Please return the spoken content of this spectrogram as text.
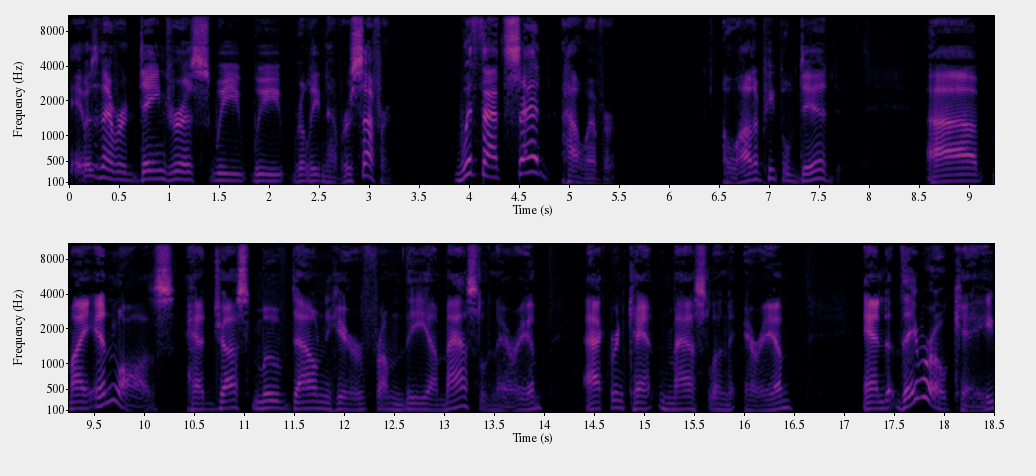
it was never dangerous. We we really never suffered. With that said, however, a lot of people did. Uh, my in-laws had just moved down here from the uh, Massillon area, Akron, Canton, Massillon area, and they were okay.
